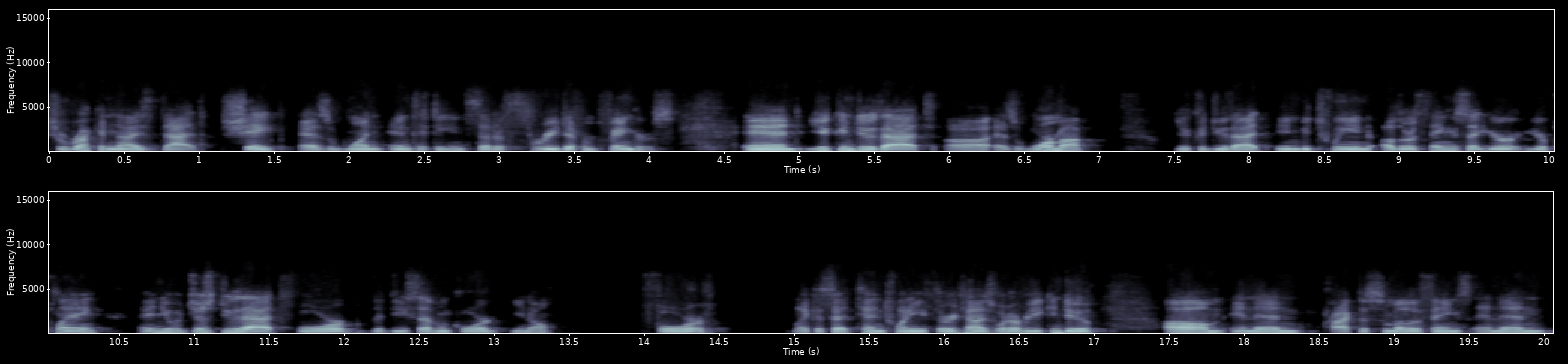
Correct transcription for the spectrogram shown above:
to recognize that shape as one entity instead of three different fingers. And you can do that uh, as a warm up. You could do that in between other things that you're you're playing, and you would just do that for the D7 chord, you know, for like I said, 10, 20, 30 times, whatever you can do. Um, and then practice some other things. And then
